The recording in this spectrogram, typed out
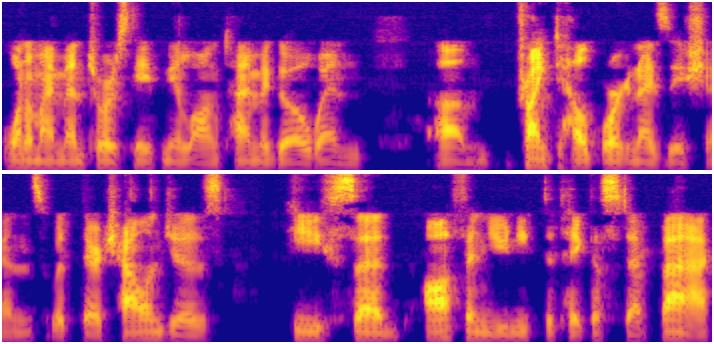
one of my mentors gave me a long time ago when um, trying to help organizations with their challenges. He said, often you need to take a step back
